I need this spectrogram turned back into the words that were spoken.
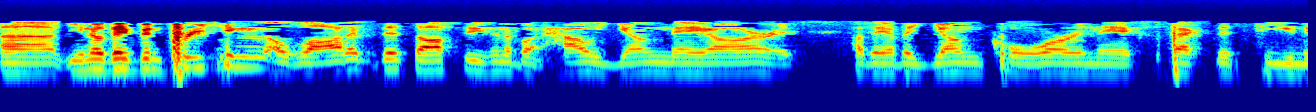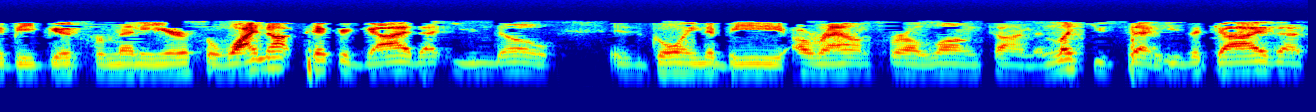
Uh, you know, they've been preaching a lot of this offseason about how young they are and how they have a young core and they expect this team to be good for many years. So why not pick a guy that you know is going to be around for a long time? And like you said, he's a guy that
